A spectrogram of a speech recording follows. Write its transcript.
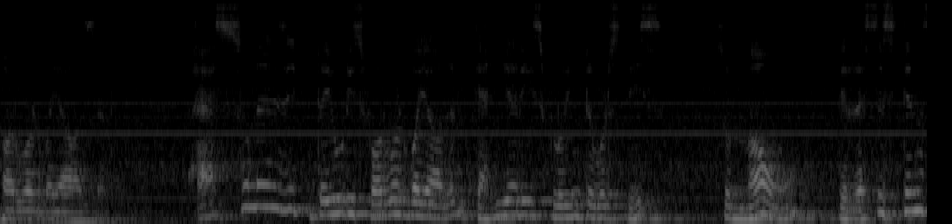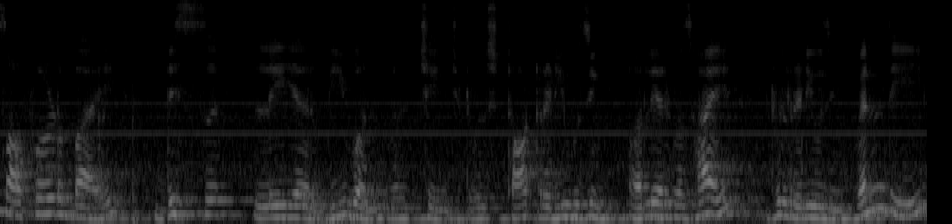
forward biased as soon as it diode is forward biased carrier is flowing towards this. So now the resistance offered by this layer V1 will change. It will start reducing. Earlier it was high it will reducing. When the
